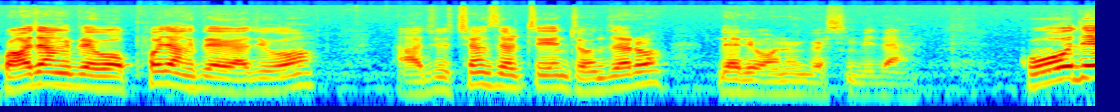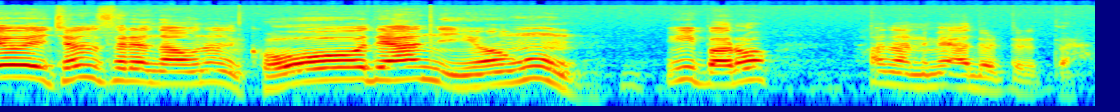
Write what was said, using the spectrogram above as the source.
과장되고 포장돼 가지고 아주 전설적인 존재로 내려오는 것입니다. 고대의 전설에 나오는 거대한 영웅이 바로 하나님의 아들들이었다.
